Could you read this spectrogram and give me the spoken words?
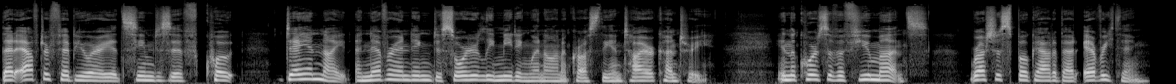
that after February it seemed as if, quote, day and night a never ending disorderly meeting went on across the entire country. In the course of a few months, Russia spoke out about everything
